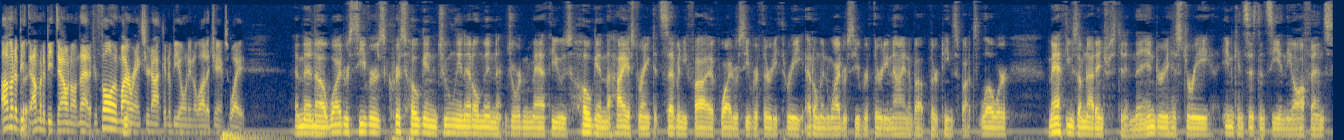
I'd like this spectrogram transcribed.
I'm gonna be Right. I'm gonna be down on that. If you're following my ranks, you're not gonna be owning a lot of James White. And then uh, wide receivers: Chris Hogan, Julian Edelman, Jordan Matthews. Hogan, the highest ranked at 75, wide receiver 33. Edelman, wide receiver 39, about 13 spots lower. Matthews, I'm not interested in. The injury history, inconsistency in the offense.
